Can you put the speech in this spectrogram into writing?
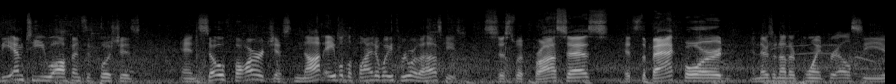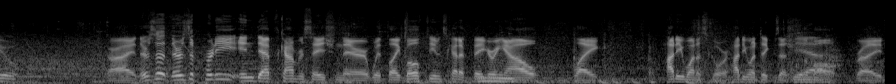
the MTU offensive pushes. And so far, just not able to find a way through are the Huskies. Assist with process. Hits the backboard. And there's another point for LCU. All right, there's a there's a pretty in-depth conversation there with like both teams kind of figuring Mhm. out like how do you want to score? How do you want to take possession Yeah. of the ball? Right.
